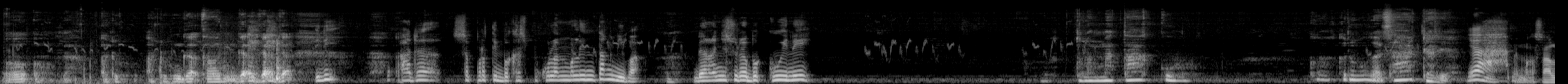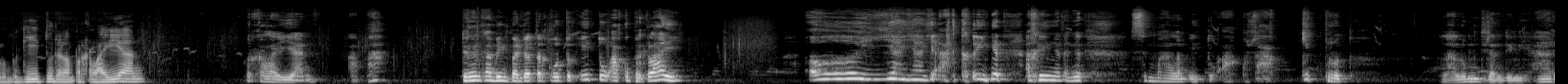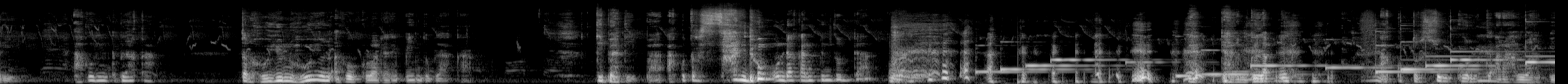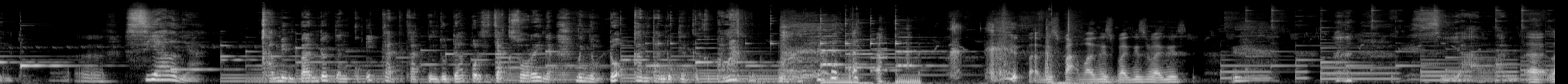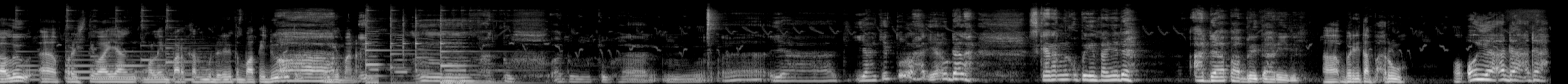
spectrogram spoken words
oh, oh, enggak. Aduh, aduh, enggak kawan, enggak, enggak, enggak. Ini ada seperti bekas pukulan melintang nih Pak. Darahnya sudah beku ini. Tulang mataku. Kok kenapa nggak sadar ya? Ya, memang selalu begitu dalam perkelahian. Perkelahian? Apa? Dengan kambing bandot terkutuk itu aku berkelahi. Oh iya iya iya aku ingat aku ingat ingat semalam itu aku sakit perut. Lalu menjelang dini hari aku ingin ke belakang. Terhuyun-huyun aku keluar dari pintu belakang. Tiba-tiba aku tersandung undakan pintu dapur. Dalam gelap aku tersungkur ke arah luar pintu. Sialnya, kambing bandot yang kuikat dekat pintu dapur sejak sorenya menyodokkan tanduknya ke kepalaku. bagus Pak, bagus, bagus, bagus. Sialan. Eh, lalu eh, peristiwa yang melemparkanmu dari tempat tidur itu Ah, bagaimana? i- hmm, aduh, aduh Tuhan. Hmm, eh, ya, ya gitulah. Ya udahlah. Sekarang aku pengen tanya dah. Ada apa berita hari ini? Eh, berita baru. Oh, oh ya ada ada.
